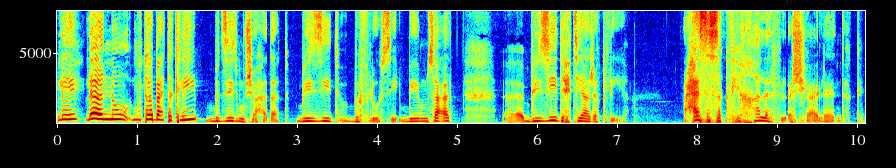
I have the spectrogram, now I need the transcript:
ليه؟ لأنه متابعتك لي بتزيد مشاهدات بيزيد بفلوسي بمساعدة بيزيد احتياجك لي. أحسسك في خلل في الأشياء اللي عندك.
